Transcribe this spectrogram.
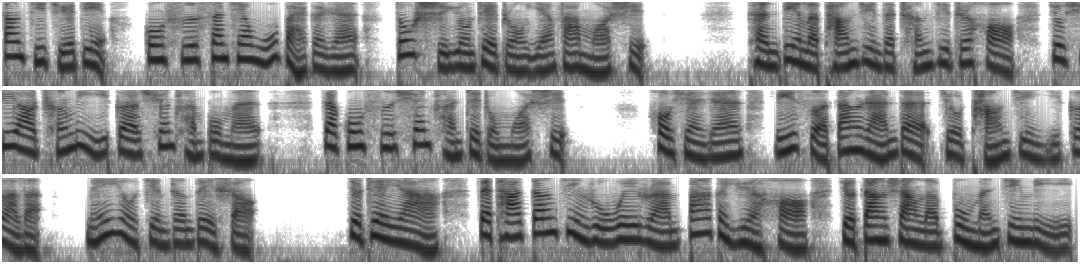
当即决定。公司三千五百个人都使用这种研发模式，肯定了唐骏的成绩之后，就需要成立一个宣传部门，在公司宣传这种模式。候选人理所当然的就唐骏一个了，没有竞争对手。就这样，在他刚进入微软八个月后，就当上了部门经理。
